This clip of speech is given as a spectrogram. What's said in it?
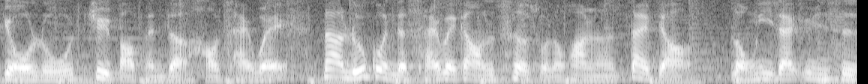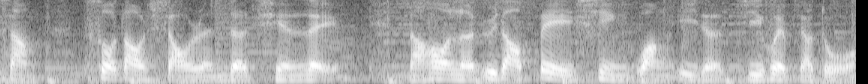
有如聚宝盆的好财位。那如果你的财位刚好是厕所的话呢，代表容易在运势上。受到小人的牵累，然后呢，遇到背信忘义的机会比较多。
